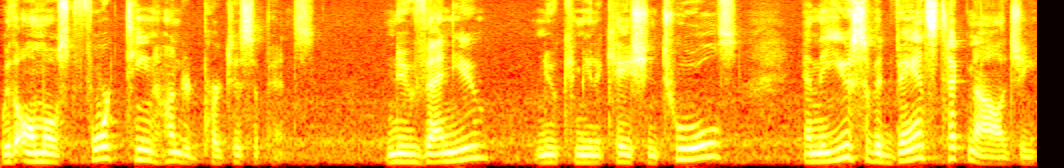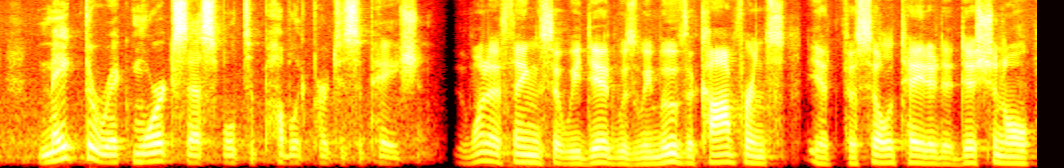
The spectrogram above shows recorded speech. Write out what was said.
with almost 1,400 participants. New venue, new communication tools, and the use of advanced technology make the RIC more accessible to public participation. One of the things that we did was we moved the conference. It facilitated additional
